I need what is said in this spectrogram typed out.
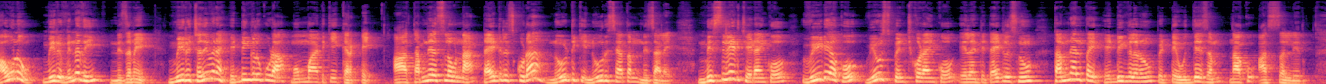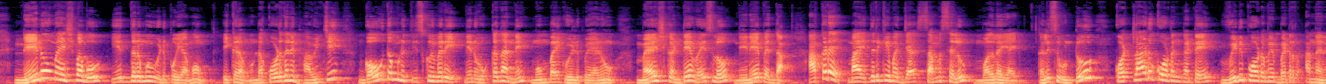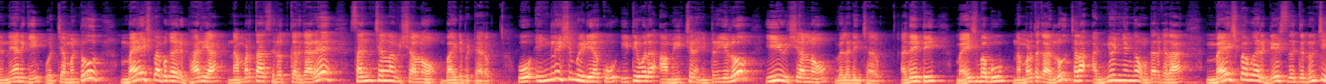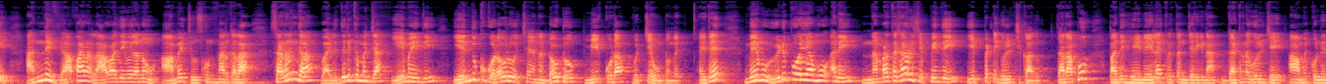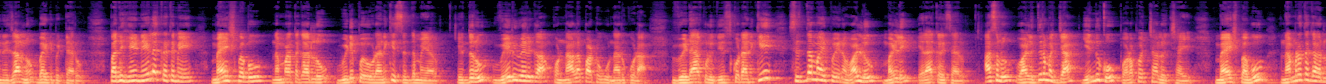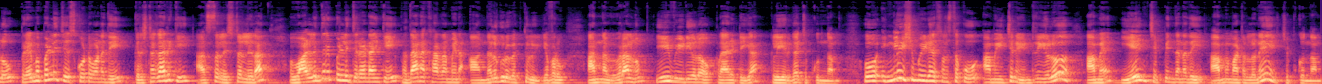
అవును మీరు విన్నది నిజమే. మీరు చదివిన హెడ్డింగ్లు కూడా ముమ్మాటికి కరెక్టే. ఆ తమ్నేల్స్లో ఉన్న టైటిల్స్ కూడా నూటికి నూరు శాతం నిజాలే. మిస్లీడ్ చేయడానికో వీడియోకు వ్యూస్ పెంచుకోవడానికో ఇలాంటి టైటిల్స్ను తమ్నేల్పై హెడ్డింగ్లను పెట్టే ఉద్దేశం నాకు అస్సలు లేదు. నేను మహేష్ బాబు ఇద్దరము విడిపోయాము. ఇక్కడ ఉండకూడదని భావించి గౌతమ్ను తీసుకుని మరీ నేను ఒక్కదాన్ని ముంబైకి వెళ్ళిపోయాను. మహేష్ కంటే వయసులో నేనే పెద్ద. అక్కడే మా ఇద్దరికి మధ్య సమస్యలు మొదలయ్యాయి. కలిసి ఉంటూ కొట్లాడుకోవటం కంటే విడిపోవడమే బెటర్ అన్న నిర్ణయానికి వచ్చామంటూ మహేష్ బాబు గారి భార్య నమ్రతా శిరోద్కర్ గారే సంచలన విషయాలను బయటపెట్టారు. ఓ ఇంగ్లీష్ మీడియాకు ఇటీవల ఆమె ఇచ్చిన ఇంటర్వ్యూలో ఈ విషయాలను వెల్లడించారు. అదేంటి? మహేష్ బాబు నమ్రత గారు చాలా అన్యోన్యంగా ఉంటారు కదా మహేష్ బాబు గారి డేట్స్ దగ్గర నుంచి అన్ని వ్యాపార లావాదేవీలను ఆమె చూసుకుంటున్నారు కదా. సడన్గా వాళ్ళిద్దరికి మధ్య ఏమైంది? ఎందుకు గొడవలు వచ్చాయన్న డౌట్ మీకు కూడా వచ్చే ఉంటుంది. అయితే మేము విడిపోయాము అని నమ్రత గారు చెప్పింది ఇప్పటి గురించి కాదు. దాదాపు పదిహేనేళ్ళ క్రితం జరిగిన ఘటన గురించే ఆమె కొన్ని నిజాలను బయటపెట్టారు. పదిహేనేళ్ళ క్రితమే మహేష్ బాబు నమ్రత గారులు విడిపోవడానికి సిద్ధమయ్యారు. ఇద్దరు వేరువేరుగా కొన్నాళ్ళ పాటు ఉన్నారు కూడా. విడాకులు తీసుకోవడానికి సిద్ధమైపోయిన వాళ్ళు మళ్ళీ ఎలా కలిశారు? అసలు వాళ్ళిద్దరి మధ్య ఎందుకు పొరపచ్చాలు వచ్చాయి మహేష్ బాబు నమ్రత గారు ప్రేమ పెళ్ళి చేసుకోవటం అనేది కృష్ణ గారికి అస్సలు ఇష్టం లేదా? వాళ్ళిద్దరి పెళ్ళి జరగడానికి ప్రధాన కారణమైన ఆ నలుగురు వ్యక్తులు ఎవరు? అన్న వివరాలను ఈ వీడియోలో క్లారిటీగా క్లియర్గా చెప్పుకుందాం. ఓ ఇంగ్లీష్ మీడియా సంస్థకు ఆమె ఇచ్చిన ఇంటర్వ్యూలో ఆమె ఏం చెప్పిందన్నది ఆమె మాటల్లోనే చెప్పుకుందాం.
